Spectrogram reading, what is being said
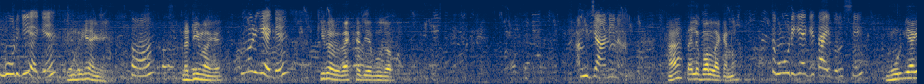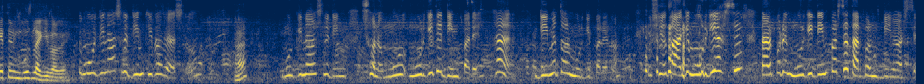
মুরগি আগে। মুরগি আগে? হ্যাঁ। না ডিম আগে? মুরগি আগে। কীভাবে ব্যাখ্যা দিয়ে বুঝাও? আমি জানি না। হ্যাঁ? তাইলে বললা কেন? তো মুরগি আগে তাই বলছি। মুরগি আগে তুমি বুঝলা কীভাবে? তো মুরগি না আসলে ডিম কীভাবে আসলো? হ্যাঁ? মুরগি না আসলে ডিম শোনো মুরগিতে ডিম পারে হ্যাঁ? ডিমে তো আর মুরগি পারে না। তো সে তো আগে মুরগি আসছে তারপরে মুরগি ডিম পারছে তারপর ডিম আসছে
